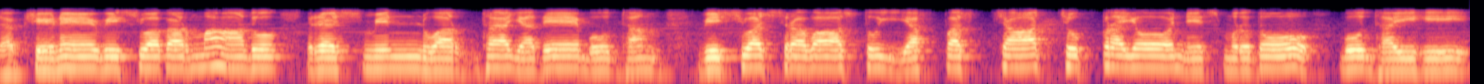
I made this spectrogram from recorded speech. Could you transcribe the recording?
दक्षिणे विश्वकर्मादु रश्मिन्वर्धयते बुधं विश्वश्रवास्तु यः पश्चाच्छुक्रयो निस्मृतो बुधैः।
